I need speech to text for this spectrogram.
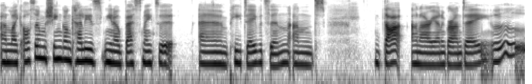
And like also Machine Gun Kelly is, you know, best mates with um Pete Davidson and that and Ariana Grande. Ooh.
